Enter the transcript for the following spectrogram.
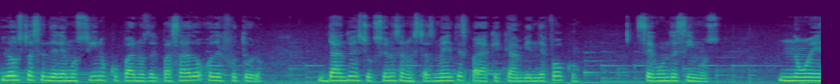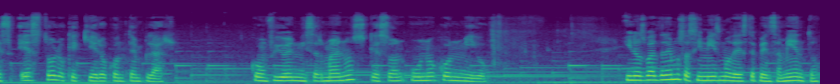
los trascenderemos sin ocuparnos del pasado o del futuro, dando instrucciones a nuestras mentes para que cambien de foco. Según decimos, no es esto lo que quiero contemplar. Confío en mis hermanos que son uno conmigo. Y nos valdremos asimismo de este pensamiento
